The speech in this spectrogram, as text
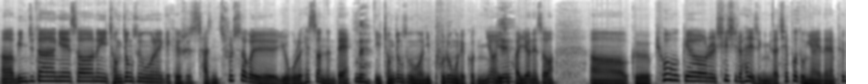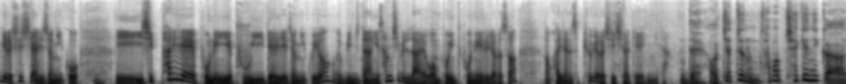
어, 민주당에서는 이 정정수 의원에게 계속해서 자진 출석을 요구를 했었는데 네. 이 정정수 의원이 불응을 했거든요. 예. 이제 관련해서 어, 그 표결을 실시를 할 예정입니다. 체포 동의안에 대한 표기를 실시할 예정이고 예. 이 28일에 본회의에 부의될 예정이고요. 민주당이 30일 날 원포인트 본회의를 열어서 어, 관련해서 표결을 실시할 계획입니다. 네, 어쨌든 사법 체계니까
